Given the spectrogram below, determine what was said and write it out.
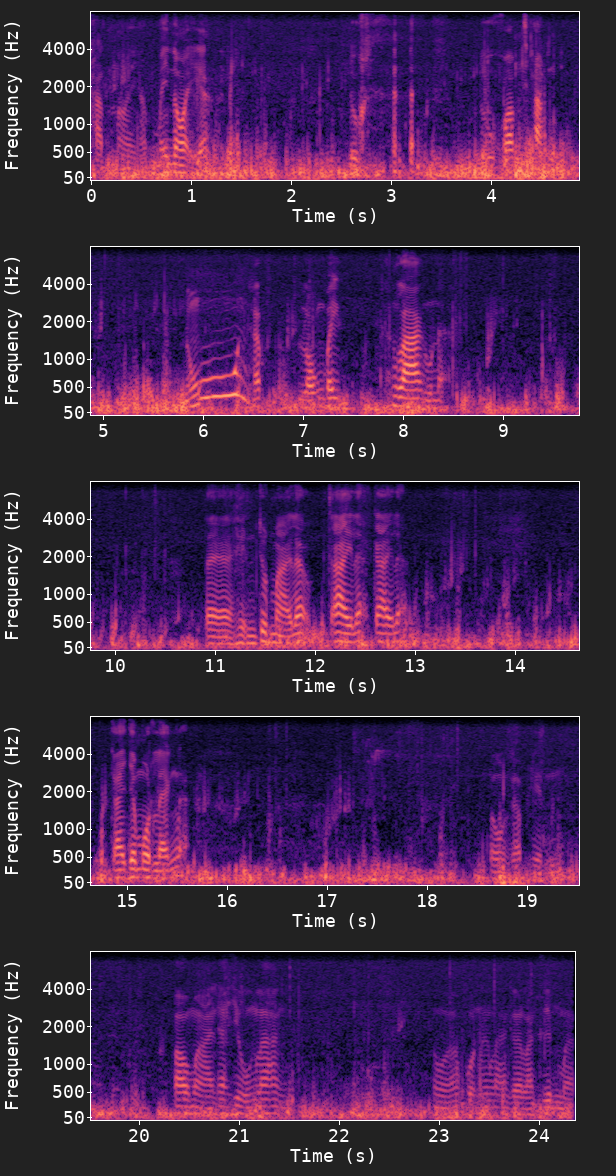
ชันหน่อยครับ ไม่หน่อยอะดู ดูความชันนู้นครับ ลงไป ข้างล่างนู่นน่ะแต่เห็นจุดหมายแล้วใกล้แล้วใกล้แล้วใกล้จะหมดแรงแล้วโน่นครับเห็นเป้าหมายแล้วอยู่ข้างล่างโน่นครับคนข้างล่างกำลังขึ้นมา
